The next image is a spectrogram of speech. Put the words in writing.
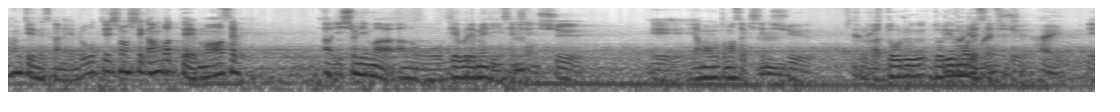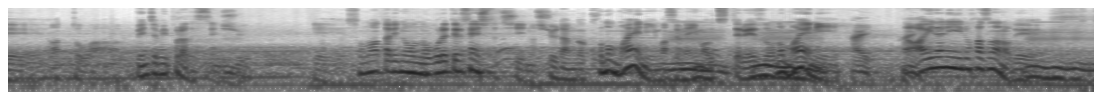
なんていうんですかねローテーションして頑張って回せあ一緒に、まあ、あのゲブレメディン選手、えー山本昌樹選手、それからドルドリュー・モレ選手はい。えーあとはベンジャミン・プラデス選手、えーその辺りの登れてる選手たちの集団がこの前にいますよね、うん。今映ってる映像の前に、はい。はい。間にいるはずなので、うんうんうんうん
